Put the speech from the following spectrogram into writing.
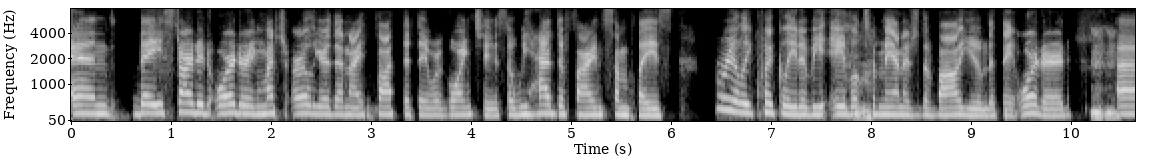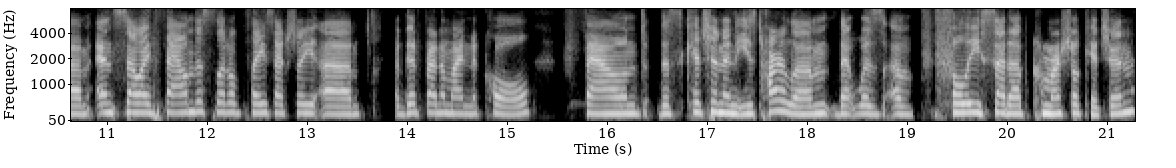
and they started ordering much earlier than I thought that they were going to. So we had to find some place really quickly to be able Sure. to manage the volume that they ordered. Mhm. Um, and so I found this little place. Actually, um, a good friend of mine, Nicole, found this kitchen in East Harlem that was a fully set up commercial kitchen.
